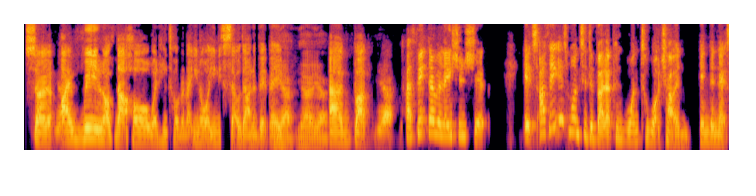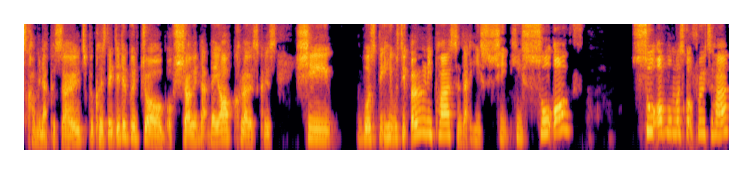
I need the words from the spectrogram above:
so Yeah. I really love that whole when he told her like you know what you need to settle down a bit babe yeah, yeah, yeah, um but yeah, I think their relationship it's I think it's one to develop and one to watch out in, in the next coming episodes because they did a good job of showing that they are close because she was the he was the only person that he she he sort of sort of almost got through to her.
